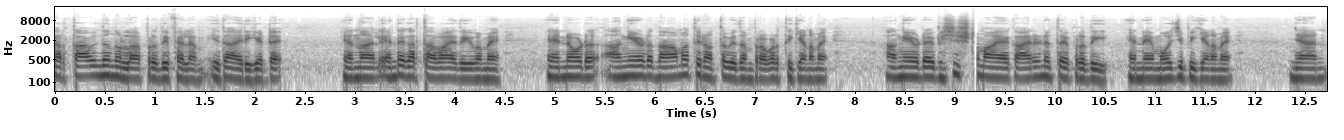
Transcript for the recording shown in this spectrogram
കർത്താവിൽ നിന്നുള്ള പ്രതിഫലം ഇതായിരിക്കട്ടെ. എന്നാൽ എന്റെ കർത്താവായ ദൈവമേ എന്നോട് അങ്ങയുടെ നാമത്തിനൊത്ത വിധം പ്രവർത്തിക്കണമേ. അങ്ങയുടെ വിശിഷ്ടമായ കാരുണ്യത്തെ പ്രതി എന്നെ മോചിപ്പിക്കണമേ. ഞാൻ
